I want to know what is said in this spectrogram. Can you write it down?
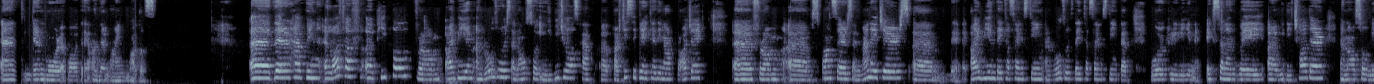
and learn more about the underlying models. Uh, there have been a lot of uh, people from IBM and Rolls-Royce and also individuals have uh, participated in our project uh, from um, sponsors and managers, um, the IBM data science team and Rolls-Royce data science team that work really in an excellent way uh, with each other. And also we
